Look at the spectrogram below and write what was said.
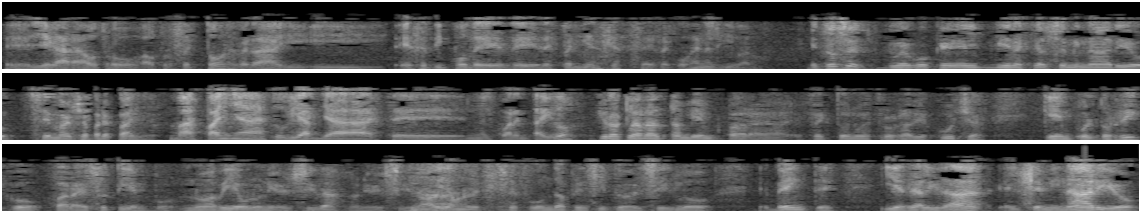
eh, llegar a, otro, a otros sectores, ¿verdad? Y, ese tipo de, de, experiencias se recoge en el Jíbaro. Entonces, luego que él viene aquí al seminario, se marcha para España. Va a España a estudiar ya este, en el 42. Quiero aclarar también para efecto de nuestro radio escucha que en Puerto Rico, para ese tiempo, no había una universidad. La universidad, no había universidad. se funda a principios del siglo XX y en realidad el seminario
